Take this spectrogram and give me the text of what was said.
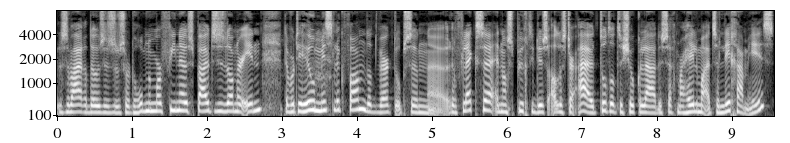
zware dosis, een soort hondenmorfine spuiten ze dan erin. Daar wordt hij heel misselijk van. Dat werkt op zijn eh, reflexen. En dan spuugt hij dus alles eruit. Totdat de chocolade dus zeg maar helemaal uit zijn lichaam is.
